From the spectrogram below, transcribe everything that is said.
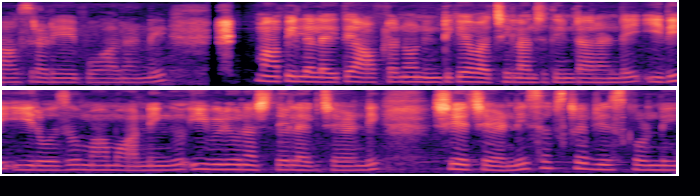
బాక్స్ రెడీ అయిపోవాలండి. మా పిల్లలైతే ఆఫ్టర్నూన్ ఇంటికే వచ్చి లంచ్ తింటారండి. ఇది ఈరోజు మా మార్నింగ్. ఈ వీడియో నచ్చితే లైక్ చేయండి షేర్ చేయండి సబ్స్క్రైబ్ చేసుకోండి.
